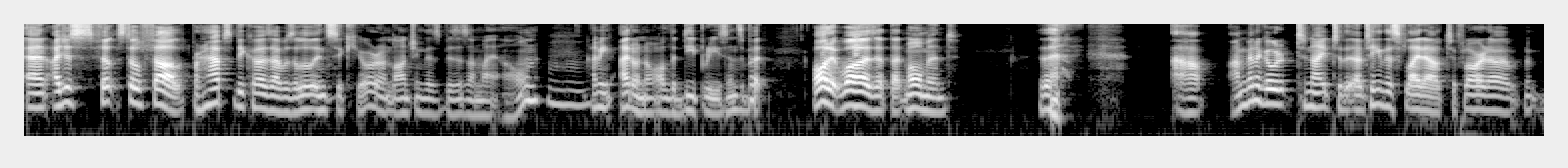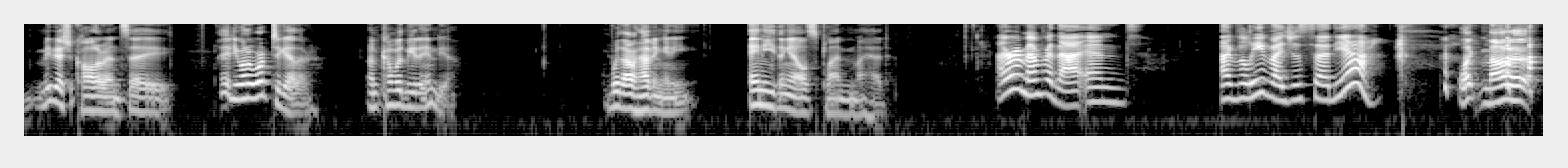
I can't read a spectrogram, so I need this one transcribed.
And I just felt, still felt, perhaps because I was a little insecure on launching this business on my own. Mm-hmm. I mean, I don't know all the deep reasons, but all it was at that moment that uh, I'm gonna go tonight to the. I'm taking this flight out to Florida. Maybe I should call her and say, "Hey, do you want to work together and come with me to India?" Without having any anything else planned in my head. I remember that, and I believe I just said, "Yeah." like not a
